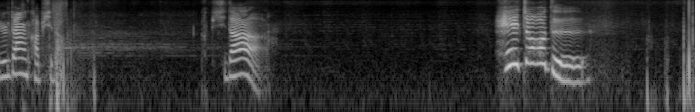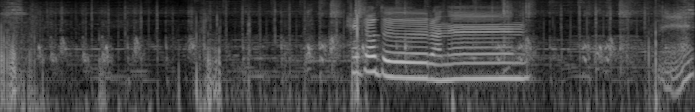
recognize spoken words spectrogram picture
일단 갑시다. 갑시다 해저드 해저드라는 네.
